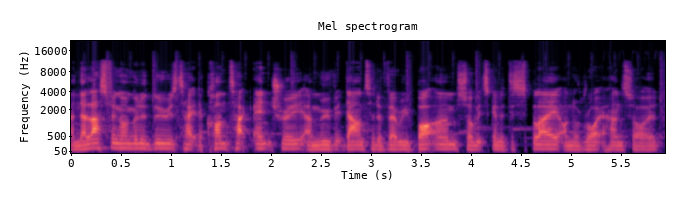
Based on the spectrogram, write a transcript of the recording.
and the last thing I'm going to do is take the contact entry and move it down to the very bottom so it's going to display on the right hand side.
